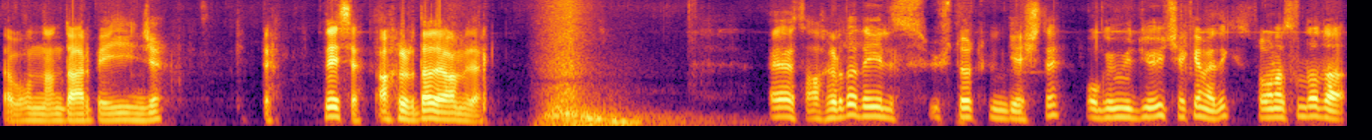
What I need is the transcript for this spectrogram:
Tabi ondan darbe yiyince gitti. Neyse ahırda devam edelim. Evet ahırda değiliz. 3-4 gün geçti. O gün videoyu çekemedik. Sonrasında da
